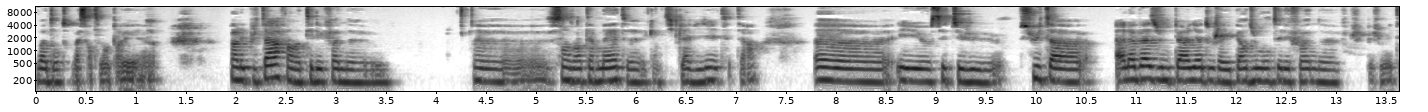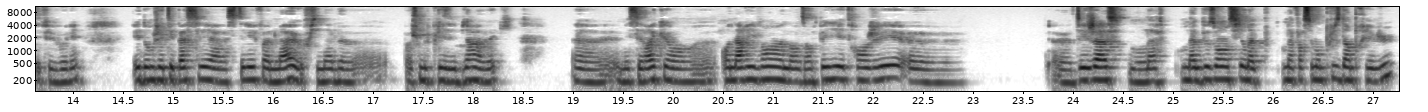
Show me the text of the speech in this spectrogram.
bah, dont on va certainement parler euh, parler plus tard, enfin un téléphone sans internet avec un petit clavier, etc. et c'était suite à, à la base d'une période où j'avais perdu mon téléphone, je, je m'étais fait voler. Et donc j'étais passée à ce téléphone-là et au final, bah, je me plaisais bien avec. Mais c'est vrai qu'en en arrivant dans un pays étranger, déjà on a, on a besoin aussi, on a, on a forcément plus d'imprévus.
